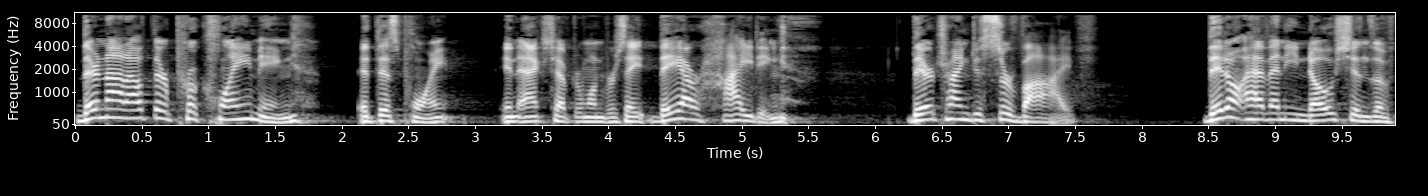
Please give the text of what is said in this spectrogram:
they're not out there proclaiming at this point in Acts chapter 1, verse 8. They are hiding. They're trying to survive. They don't have any notions of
